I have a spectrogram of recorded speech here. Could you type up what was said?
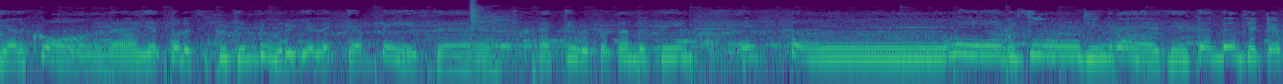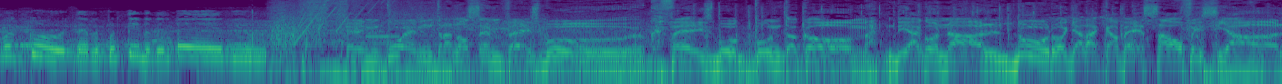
y al Honda y a todos los que escuchan duro y a la cabeza. Aquí reportándose esto. Mi muchas gracias. Acabó corta, reportero del barrio. Encuéntranos en Facebook, facebook.com, diagonal duro y a la cabeza oficial.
